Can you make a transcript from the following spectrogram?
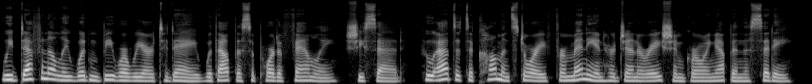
We definitely wouldn't be where we are today without the support of family, she said, who adds it's a common story for many in her generation growing up in the city.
